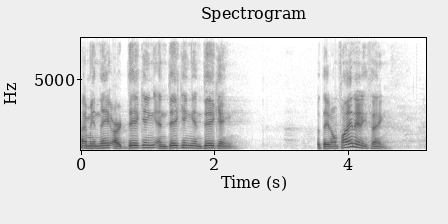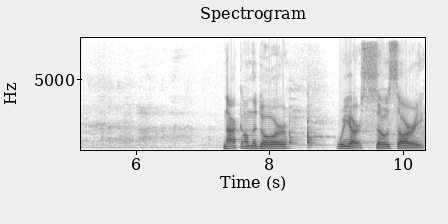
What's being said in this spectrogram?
I mean, they are digging and digging and digging, but they don't find anything. Knock on the door, we are so sorry.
